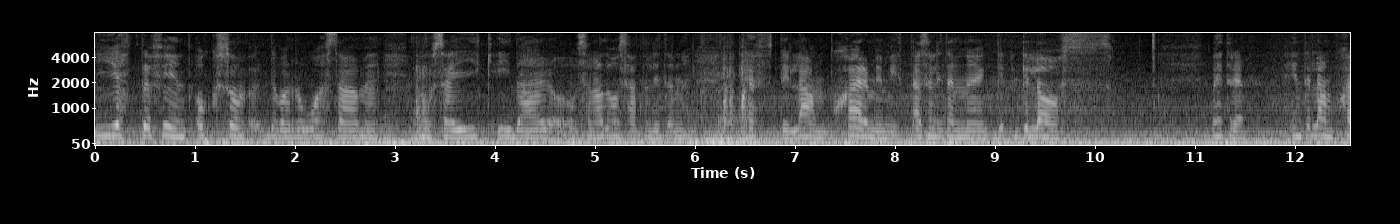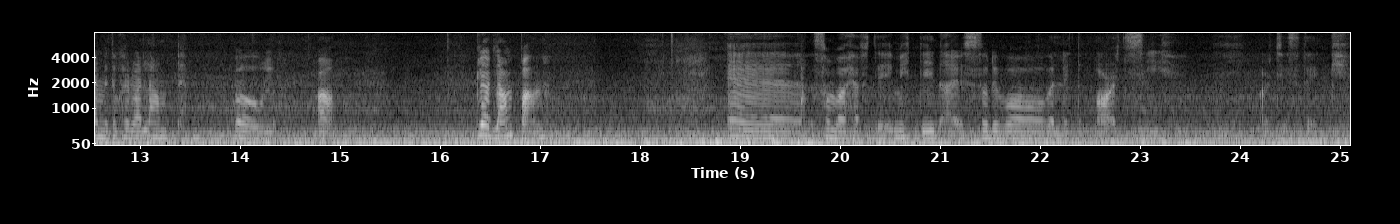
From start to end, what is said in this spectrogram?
jättefint. Också, det var rosa med mosaik i där och sen hade hon satt en liten häftig lampskärm i mitt, alltså en liten eh, glas, vad heter det? Inte lampskärm utan själva lampbowl. Ja. Glödlampan. Eh, som var häftig mitt i där, så det var väldigt artsy. Artistic.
